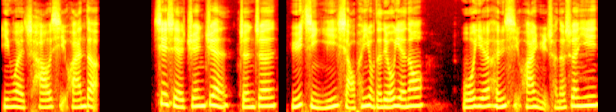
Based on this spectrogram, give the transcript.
因为超喜欢的。”谢谢娟娟、珍珍与锦怡小朋友的留言哦，我也很喜欢雨辰的声音，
